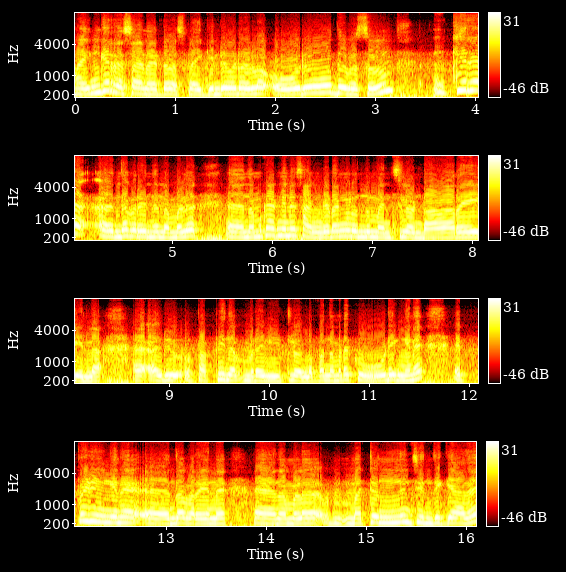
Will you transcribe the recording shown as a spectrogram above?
ഭയങ്കര രസമാണ് കേട്ടോ സ്പൈക്കിന്റെ കൂടെയുള്ള ഓരോ ദിവസവും. ഭയങ്കര എന്താ പറയുന്നത് നമ്മൾ നമുക്കങ്ങനെ സങ്കടങ്ങളൊന്നും മനസ്സിലുണ്ടാവാറേ ഇല്ല ഒരു പപ്പി നമ്മുടെ വീട്ടിലുള്ളപ്പോൾ നമ്മുടെ കൂടെ ഇങ്ങനെ എപ്പോഴും ഇങ്ങനെ എന്താ പറയുന്നത് നമ്മൾ മറ്റൊന്നും ചിന്തിക്കാതെ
